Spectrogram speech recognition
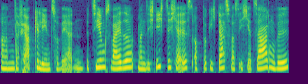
ähm, dafür abgelehnt zu werden, beziehungsweise man sich nicht sicher ist, ob wirklich das, was ich jetzt sagen will,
